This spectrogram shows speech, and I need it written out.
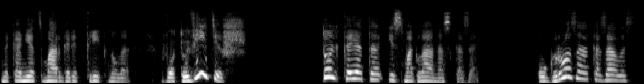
Наконец Маргарет крикнула «Вот увидишь!» Только это и смогла она сказать. Угроза оказалась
